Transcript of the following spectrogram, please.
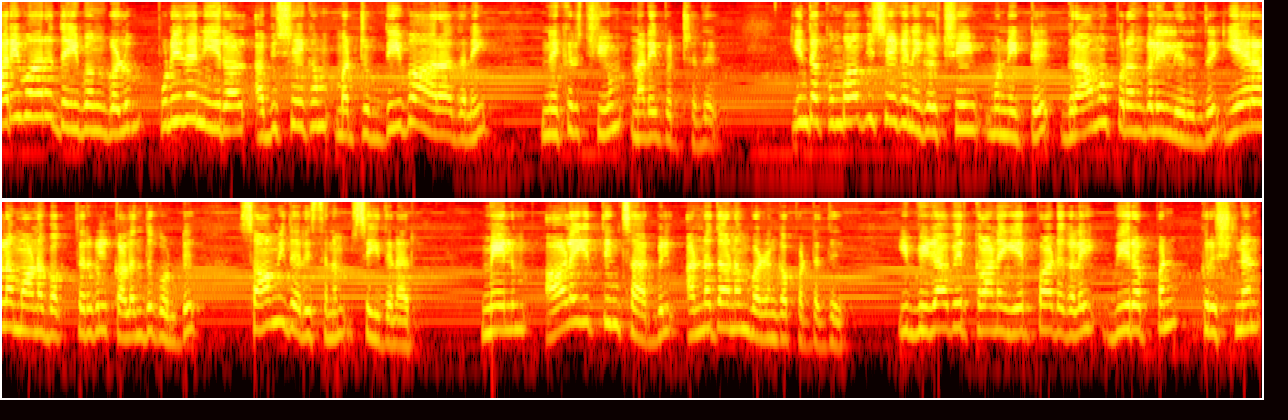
பரிவார தெய்வங்களும் புனித நீரால் அபிஷேகம் மற்றும் தீப ஆராதனை நிகழ்ச்சியும் நடைபெற்றது. இந்த கும்பாபிஷேக நிகழ்ச்சியை முன்னிட்டு கிராமப்புறங்களில் இருந்து ஏராளமான பக்தர்கள் கலந்து கொண்டு சாமி தரிசனம் செய்தனர். மேலும் ஆலயத்தின் சார்பில் அன்னதானம் வழங்கப்பட்டது. இவ்விழாவிற்கான ஏற்பாடுகளை வீரப்பன் கிருஷ்ணன்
